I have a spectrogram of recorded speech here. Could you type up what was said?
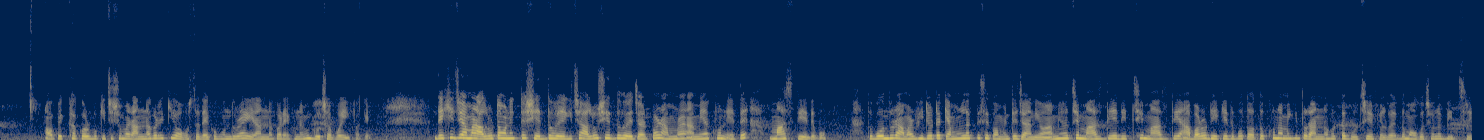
অপেক্ষা করব কিছু সময় রান্নাঘরের কি অবস্থা? দেখো বন্ধুরা, এই রান্নাঘর এখন আমি গোছাবো এই ফাঁকে। দেখি যে আমার আলুটা অনেকটা সেদ্ধ হয়ে গেছে। আলু সেদ্ধ হয়ে যাওয়ার পর আমরা, আমি এখন এতে মাছ দিয়ে দেবো। তো বন্ধুরা, আমার ভিডিওটা কেমন লাগতেছে কমেন্টে জানিও। আমি হচ্ছে মাছ দিয়ে দিচ্ছি, মাছ দিয়ে আবারও ঢেকে দেবো। ততক্ষণ আমি কিন্তু রান্নাঘরটা গুছিয়ে ফেলব, একদম অগোছালো বিচ্ছিরি।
